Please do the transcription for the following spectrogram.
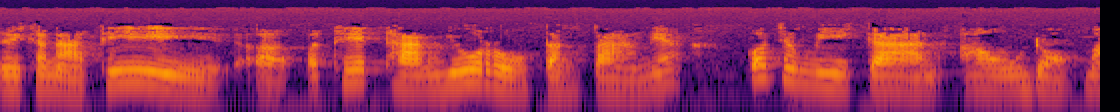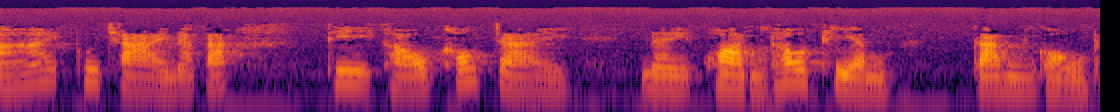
ในขณะที่ประเทศทางยุโรปต่างๆ เนี่ยก็จะมีการเอาดอกไม้ผู้ชายนะคะ ที่เขาเข้าใจในความเท่าเทียมกันของเพ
